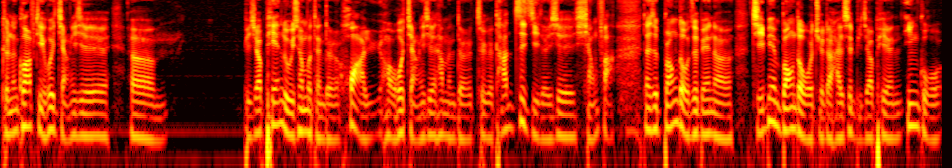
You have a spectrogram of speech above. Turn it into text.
可能 Crafty 会讲一些呃比较偏卢森堡特的话语哈，或讲一些他们的这个他自己的一些想法。但是 Brando 这边呢，即便 Brando，我觉得还是比较偏英国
